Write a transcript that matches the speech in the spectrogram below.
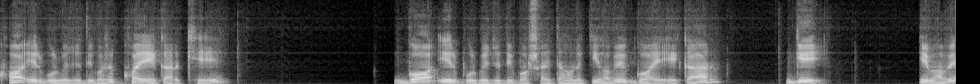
খ এর পূর্বে যদি বসাই ক্ষয় একার খে গ এর পূর্বে যদি বসাই, তাহলে কি হবে? গয় একার গে এভাবে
